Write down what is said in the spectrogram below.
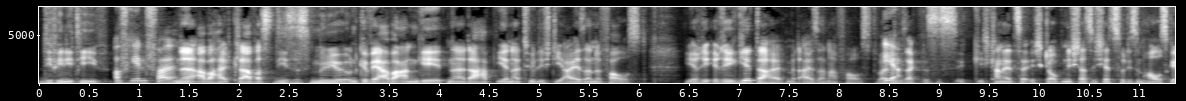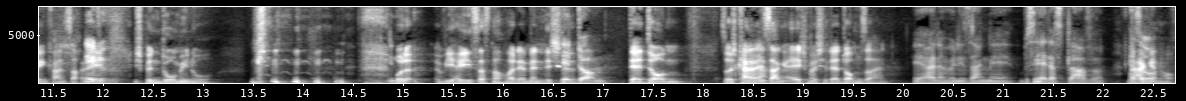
Definitiv. Auf jeden Fall. Ne, aber halt klar, was dieses Milieu und Gewerbe angeht, ne, da habt ihr natürlich die eiserne Faust. Ihr re reagiert da halt mit eiserner Faust. Weil, Ja. wie gesagt, es ist, ich kann jetzt, ich glaube nicht, dass ich jetzt zu diesem Haus gehen kann und sage, Nee, ey, du- ich bin Domino. Oder wie hieß das nochmal, der männliche? Der Dom. Der Dom. So, ich kann ja Ja. nicht sagen, ey, ich möchte der Dom sein. Ja, dann würde ich sagen, nee, du bist eher der Sklave. Ja, Also, genau.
